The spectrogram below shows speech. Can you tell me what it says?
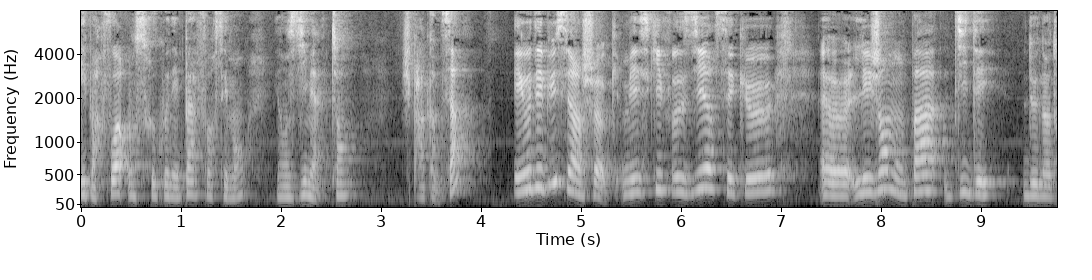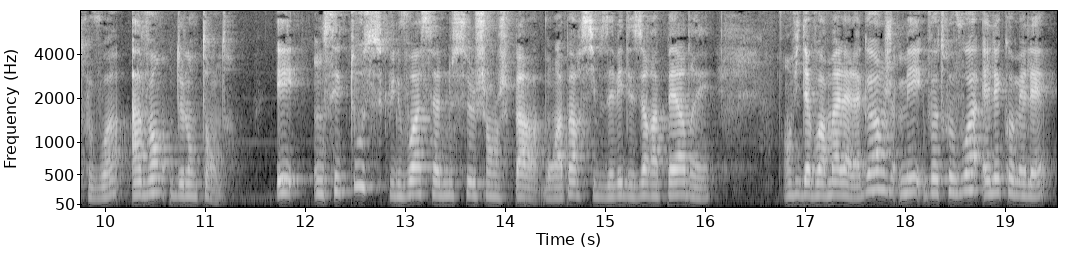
et parfois on se reconnaît pas forcément, et on se dit mais attends, je parle comme ça. Et au début c'est un choc, mais ce qu'il faut se dire c'est que euh, les gens n'ont pas d'idée de notre voix avant de l'entendre. Et on sait tous qu'une voix ça ne se change pas, bon à part si vous avez des heures à perdre et envie d'avoir mal à la gorge, mais votre voix elle est comme elle est.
